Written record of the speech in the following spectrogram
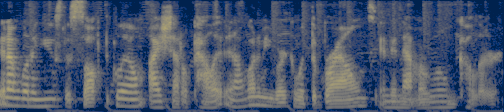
Then I'm going to use the Soft Glam eyeshadow palette and I'm going to be working with the browns and then that maroon color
